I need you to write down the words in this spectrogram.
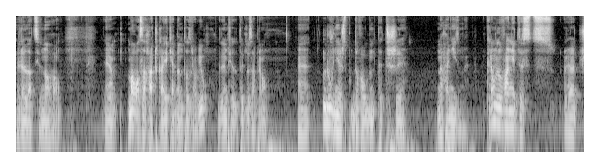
relacjonował. E, mała zahaczka, jak ja bym to zrobił, gdybym się do tego zabrał. E, również zbudowałbym te trzy mechanizmy. Kraulowanie to jest rzecz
